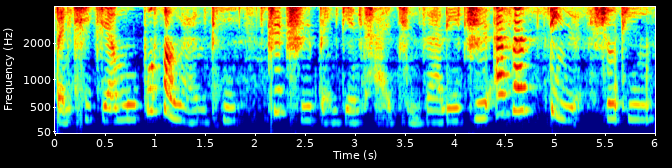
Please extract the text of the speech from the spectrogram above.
本期节目播放完毕，支持本电台，请在荔枝 FM 订阅收听。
